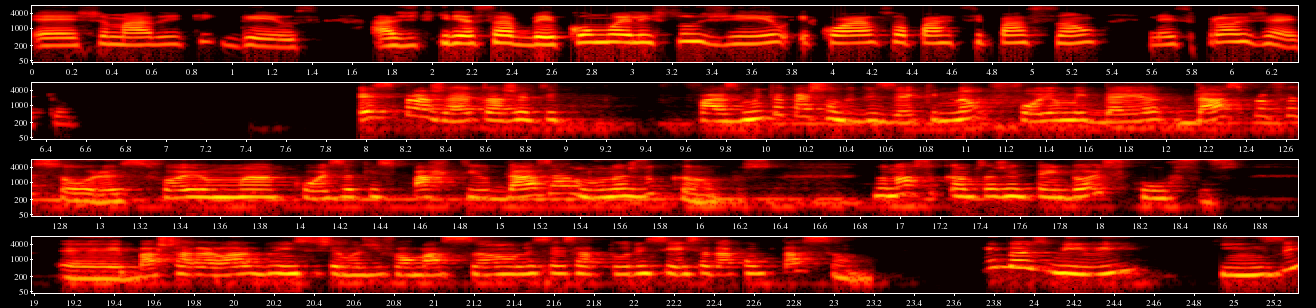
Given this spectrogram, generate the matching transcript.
é, chamado It Girls. A gente queria saber como ele surgiu e qual é a sua participação nesse projeto. Esse projeto a gente faz muita questão de dizer que não foi uma ideia das professoras, foi uma coisa que partiu das alunas do campus. No nosso campus, a gente tem dois cursos, é, bacharelado em sistemas de informação, licenciatura em ciência da computação. Em 2015,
